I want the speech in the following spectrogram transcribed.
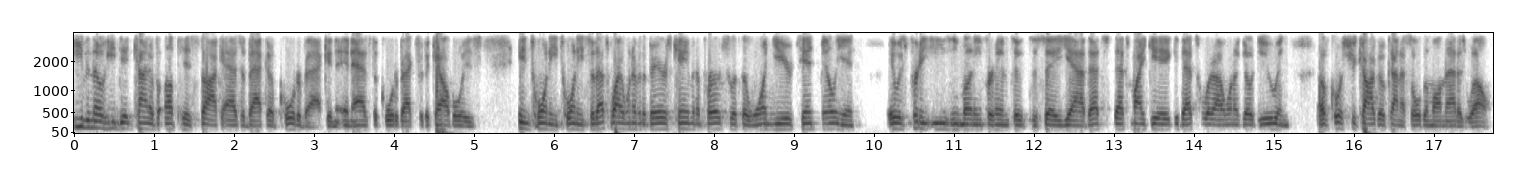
Even though he did kind of up his stock as a backup quarterback and, and as the quarterback for the Cowboys in 2020. So that's why whenever the Bears came and approached with the one year, ten million, it was pretty easy money for him to to say, yeah, that's that's my gig, that's what I want to go do, and of course, Chicago kind of sold them on that as well.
